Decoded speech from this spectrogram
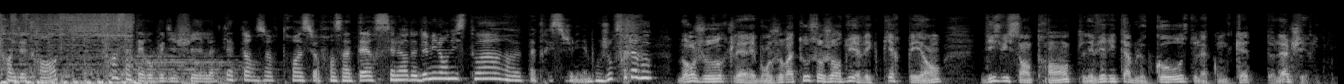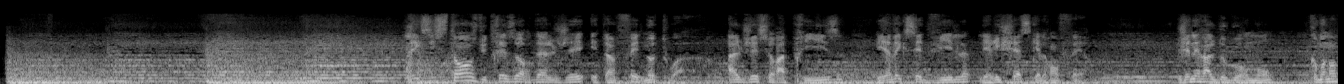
3230, France Inter au bout du fil. 14h03 sur France Inter, c'est l'heure de 2000 ans d'histoire. Euh, Patrice Julien, bonjour, c'est à vous. Bonjour Claire et bonjour à tous. Aujourd'hui avec Pierre Péan, 1830, les véritables causes de la conquête de l'Algérie. L'existence du trésor d'Alger est un fait notoire. Alger sera prise, et avec cette ville, les richesses qu'elle renferme. Général de Bourmont, commandant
